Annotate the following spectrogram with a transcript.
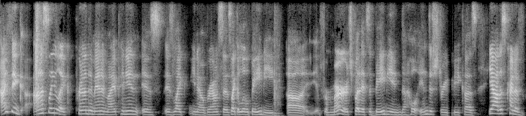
I think honestly, like print on demand, in my opinion, is is like you know Brown says, like a little baby uh, for merch, but it's a baby in the whole industry because yeah, this kind of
